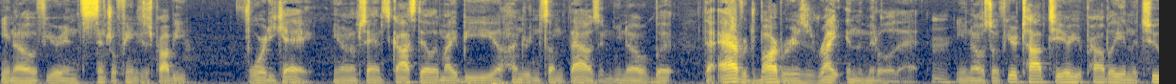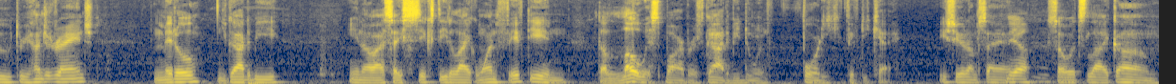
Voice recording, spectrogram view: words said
you know, if you're in Central Phoenix, it's probably 40k. You know what I'm saying? Scottsdale it might be a hundred and some thousand. You know, but the average barber is right in the middle of that. You know, so if you're top tier, you're probably in the two three hundred range. Middle, you got to be, you know, I say 60 to like 150, and the lowest barber's got to be doing 40, 50k. You see what I'm saying? Yeah. So it's like, um,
